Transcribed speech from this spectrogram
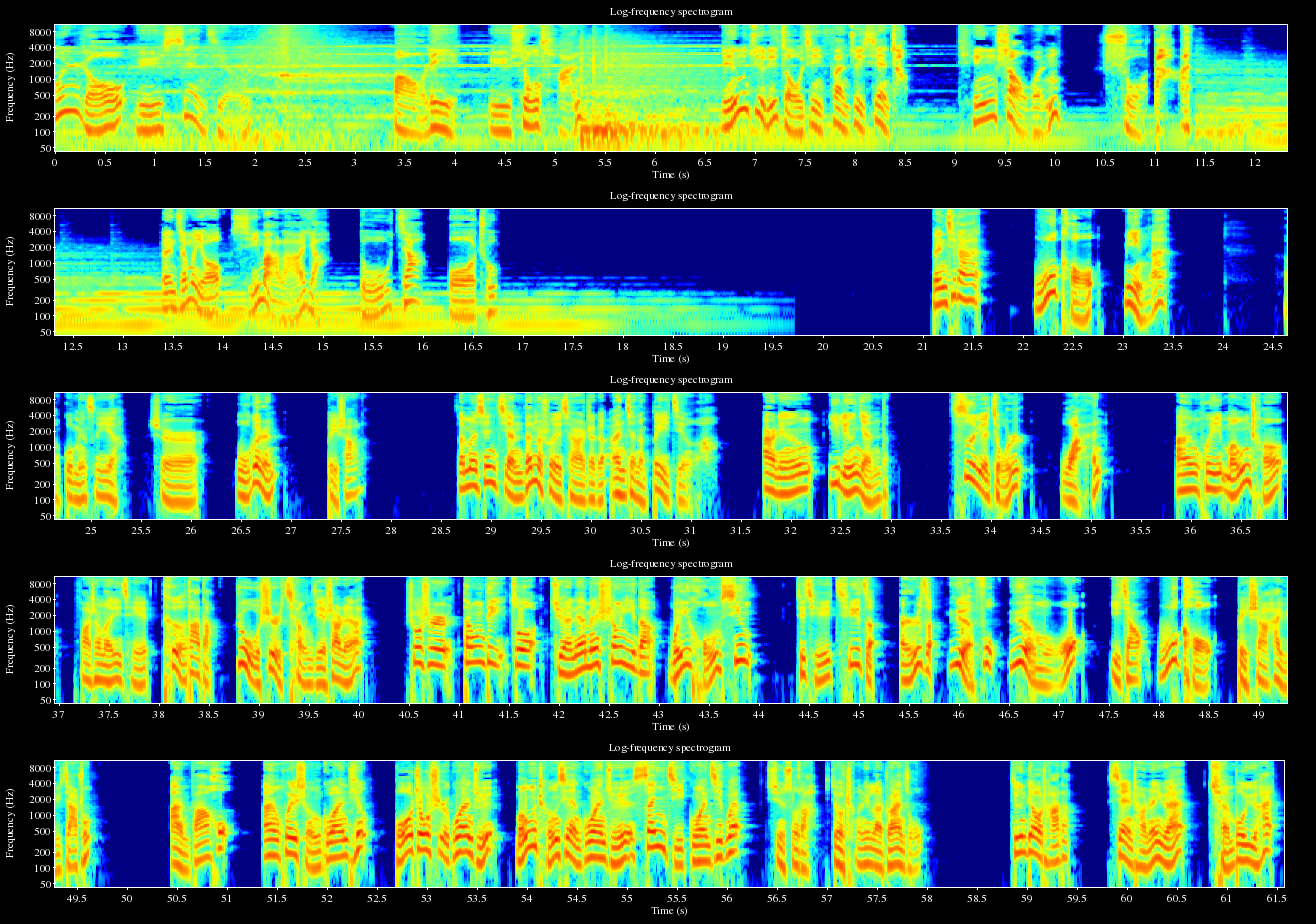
温柔与陷阱，暴力与凶残，零距离走进犯罪现场，听上文说大案。本节目由喜马拉雅独家播出。本期的案五口命案啊，顾名思义啊，是五个人被杀了。咱们先简单的说一下这个案件的背景啊。二零一零年的四月九日晚，安徽蒙城发生了一起特大的入室抢劫杀人案，说是当地做卷帘门生意的韦红星及其妻子、儿子、岳父、岳母一家五口被杀害于家中。案发后，安徽省公安厅、亳州市公安局、蒙城县公安局三级公安机关迅速的就成立了专案组。经调查的现场人员全部遇害，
